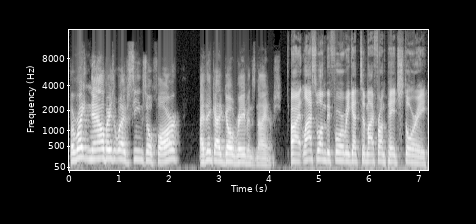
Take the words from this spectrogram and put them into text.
But right now, based on what I've seen so far, I think I'd go Ravens Niners. All right, last one before we get to my front page story.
